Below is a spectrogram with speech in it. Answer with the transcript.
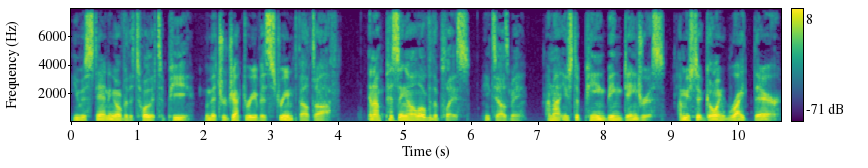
He was standing over the toilet to pee when the trajectory of his stream felt off. And I'm pissing all over the place, he tells me. I'm not used to peeing being dangerous. I'm used to it going right there.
